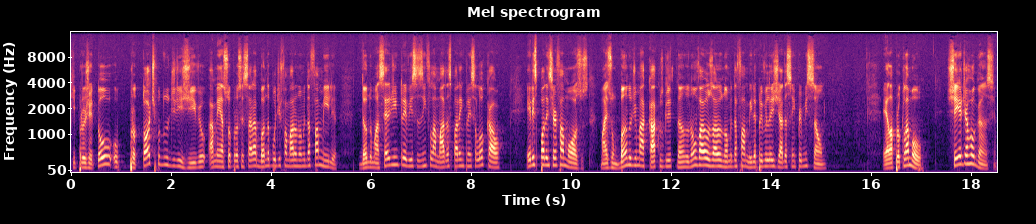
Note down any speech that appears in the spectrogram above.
que projetou o protótipo do dirigível, ameaçou processar a banda por difamar o nome da família, dando uma série de entrevistas inflamadas para a imprensa local. Eles podem ser famosos, mas um bando de macacos gritando não vai usar o nome da família privilegiada sem permissão. Ela proclamou, cheia de arrogância.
